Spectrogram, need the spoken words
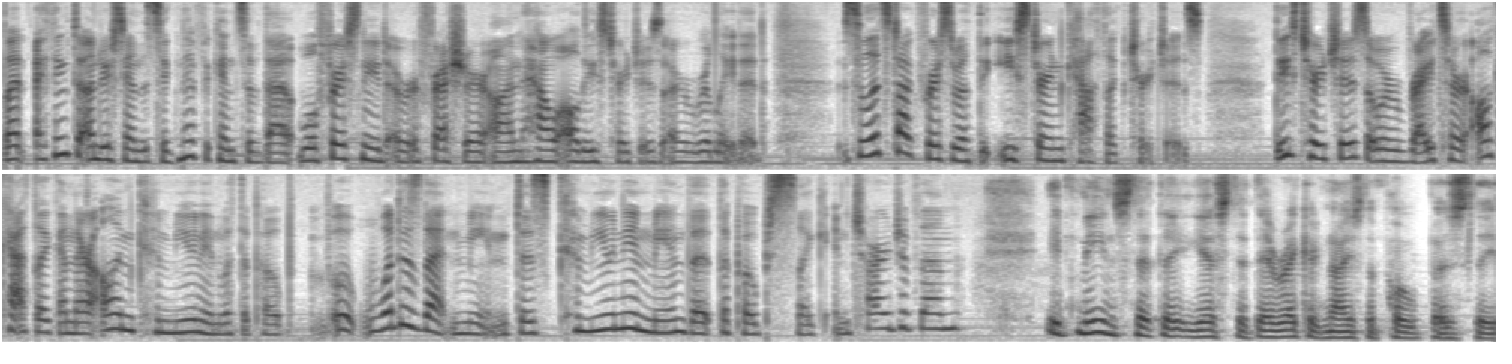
but I think to understand the significance of that, we'll first need a refresher on how all these churches are related. So let's talk first about the Eastern Catholic churches. These churches or rites are all Catholic and they're all in communion with the Pope. What does that mean? Does communion mean that the Pope's like in charge of them? It means that they yes that they recognize the Pope as the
